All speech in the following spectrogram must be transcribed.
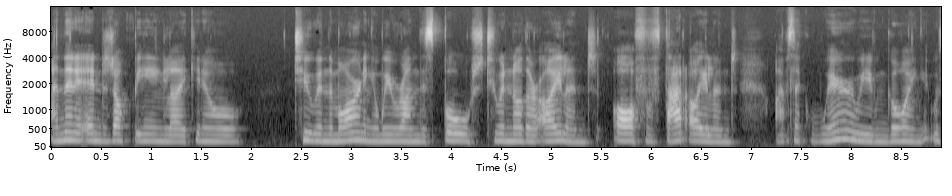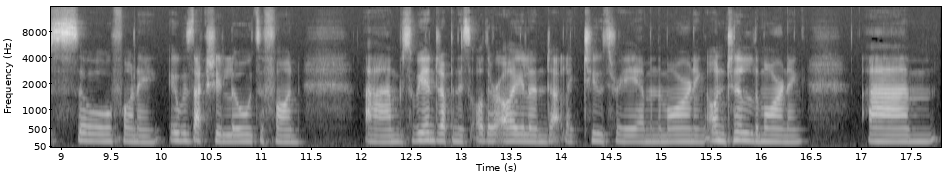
And then it ended up being like, you know, two in the morning and we were on this boat to another island off of that island. I was like, where are we even going? It was so funny. It was actually loads of fun. Um, so we ended up in this other island at like 2, 3 a.m. in the morning until the morning. Um,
